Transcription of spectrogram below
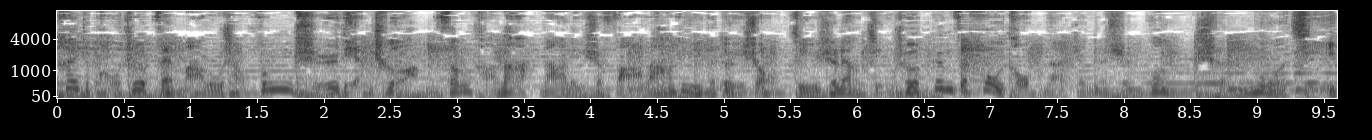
开着跑车在马路上风驰电掣。桑塔纳哪里是法拉利的对手？几十辆警车跟在后头，那真的是。望尘莫及。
